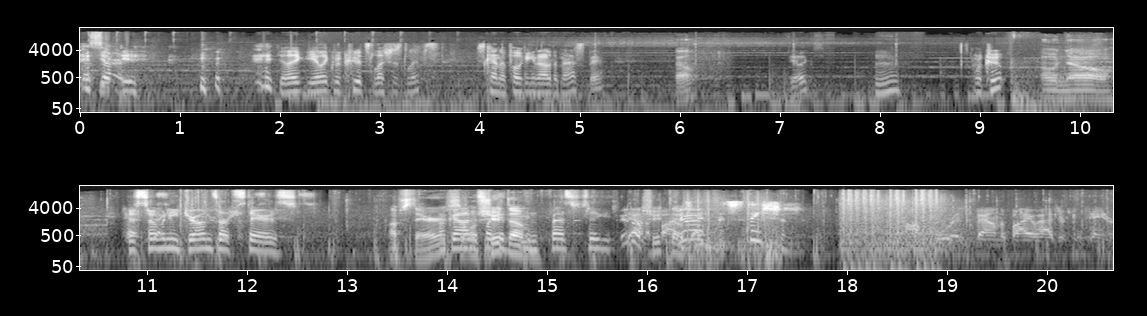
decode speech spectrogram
Yes, sir. You, you like you like recruits' luscious lips? Just kind of poking it out of the mask there. Well. Felix? Hmm? Recruit. Oh no. There's so many drones upstairs. Oh Upstairs? god, well, it's shoot like them. an infestation. Down to Shoot them. seconds. the station. Op 4 has found the biohazard container.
